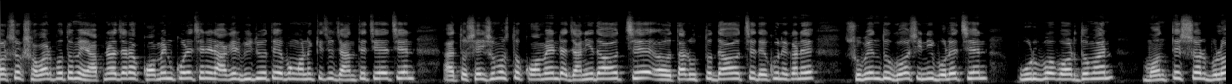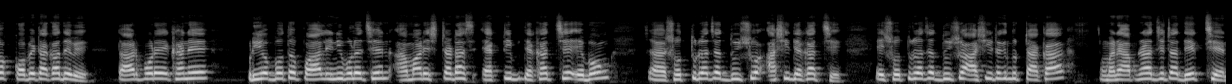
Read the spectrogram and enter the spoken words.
দর্শক, সবার প্রথমে আপনারা যারা কমেন্ট করেছেন এর আগের ভিডিওতে এবং অনেক কিছু জানতে চেয়েছেন তো সেই সমস্ত কমেন্ট জানিয়ে দেওয়া হচ্ছে তার উত্তর দেওয়া হচ্ছে। দেখুন, এখানে শুভেন্দু ঘোষ, ইনি বলেছেন, পূর্ব বর্ধমান মন্তেশ্বর ব্লক কবে টাকা দেবে? তারপরে এখানে প্রিয়ব্রত পাল ইনি বলেছেন আমার স্ট্যাটাস অ্যাক্টিভ দেখাচ্ছে এবং সত্তর হাজার দুইশো আশি দেখাচ্ছে। এই সত্তর হাজার দুইশো আশি এটা কিন্তু টাকা মানে আপনারা যেটা দেখছেন,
